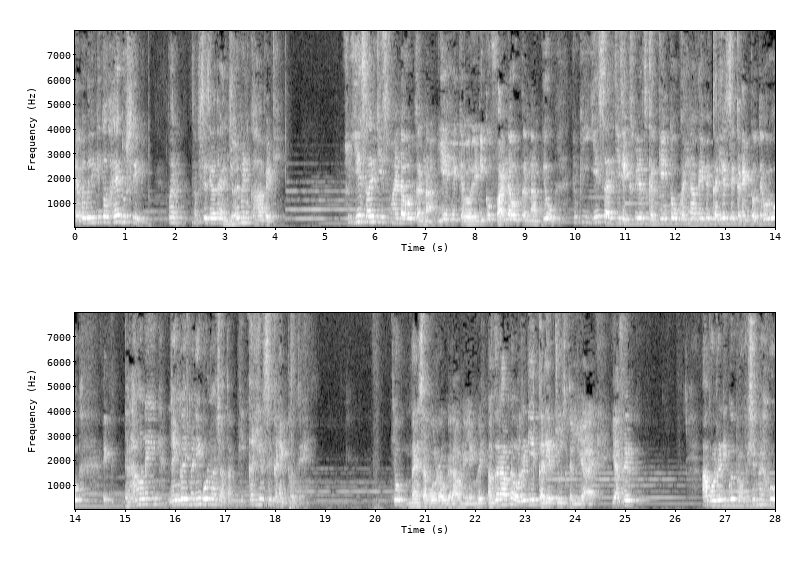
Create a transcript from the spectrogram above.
कैपेबिलिटी तो है दूसरी भी, पर सबसे ज़्यादा एंजॉयमेंट कहाँ पे थी? तो ये सारी चीज़ फाइंड आउट करना, ये है कैपेबिलिटी को फाइंड आउट करना। क्यों? क्योंकि ये सारी चीज़ एक्सपीरियंस करके तो कहीं ना कहीं पे करियर से कनेक्ट होते हैं और वो एक डरावने लैंग्वेज में नहीं बोलना चाहता कि करियर से कनेक्ट होते हैं। क्यों? मैं ऐसा बोल रहा हूँ डरावनी लैंग्वेज अगर आपने ऑलरेडी एक करियर चूज़ कर लिया है या फिर आप ऑलरेडी कोई प्रोफेशन में हो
